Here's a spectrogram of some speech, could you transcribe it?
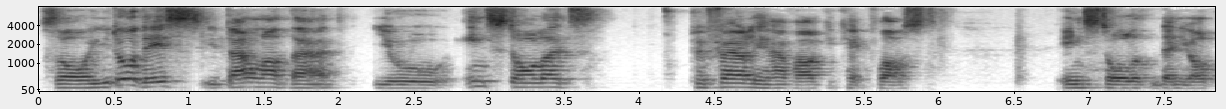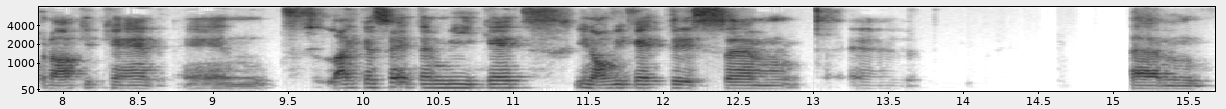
So you do this, you download that, you install it, preferably have ArchiCAD closed, install it, and then you open ArchiCAD. And like I said, then we get, you know, we get this um, uh, um,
